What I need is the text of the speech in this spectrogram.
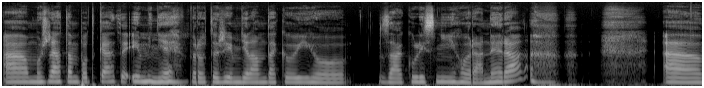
a možná tam potkáte i mě, protože jim dělám takového zákulisního runnera. A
